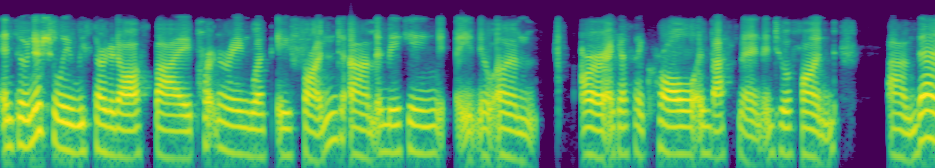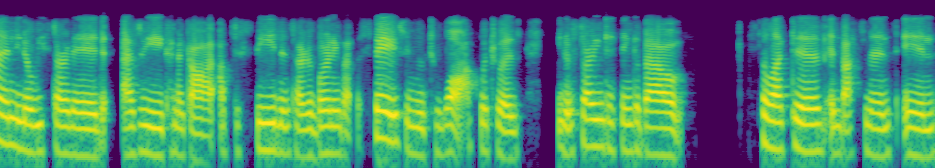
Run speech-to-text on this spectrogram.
And so initially, we started off by partnering with a fund um, and making you know um, our I guess like crawl investment into a fund. Um, then you know we started as we kind of got up to speed and started learning about the space. We moved to walk, which was you know starting to think about selective investments in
